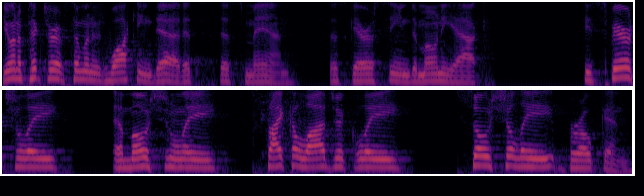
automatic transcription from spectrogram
You want a picture of someone who's walking dead? It's this man, this Gerasene demoniac. He's spiritually, emotionally, psychologically, socially broken.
